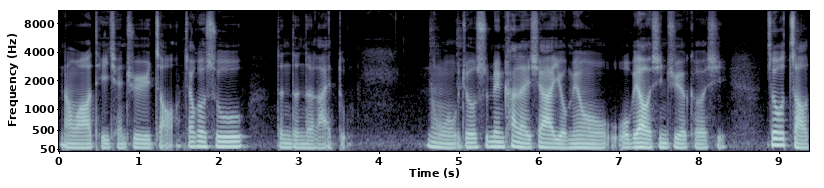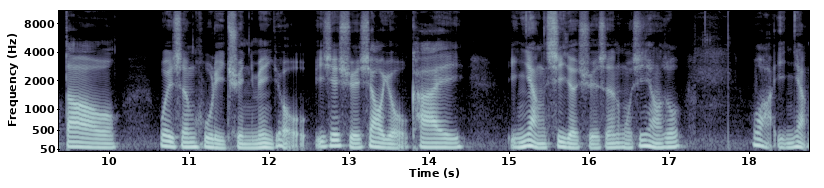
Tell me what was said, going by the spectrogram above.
那我要提前去找教科书等等的来读。那我就顺便看了一下有没有我比较有兴趣的科系，最后找到卫生护理群里面有一些学校有开营养系的学生，我心想说：哇，营养，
